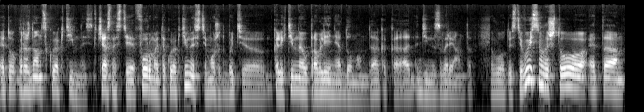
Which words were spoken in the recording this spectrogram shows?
эту гражданскую активность. В частности, формой такой активности может быть э, коллективное управление домом, да, как один из вариантов. Вот, то есть и выяснилось, что это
